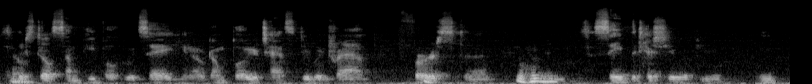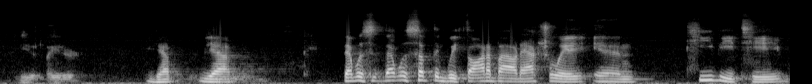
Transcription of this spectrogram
So there's still some people who would say, you know, don't blow your chance to do a trab first. Uh, Mhm. save the tissue if you need, need it later. Yep. Yeah. That was that was something we thought about actually in TVT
